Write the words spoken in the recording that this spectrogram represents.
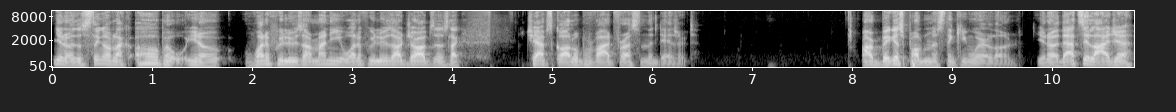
you know, this thing of like, oh, but you know, what if we lose our money? What if we lose our jobs? And it's like, chaps, God will provide for us in the desert. Our biggest problem is thinking we're alone. You know, that's Elijah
